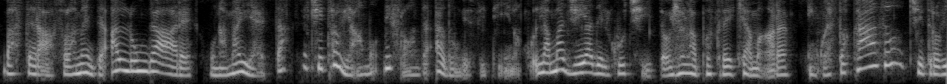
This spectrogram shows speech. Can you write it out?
basterà solamente allungare una maglietta e ci troviamo di fronte ad un vestitino. La magia del cucito, io la potrei chiamare. In questo caso ci troviamo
